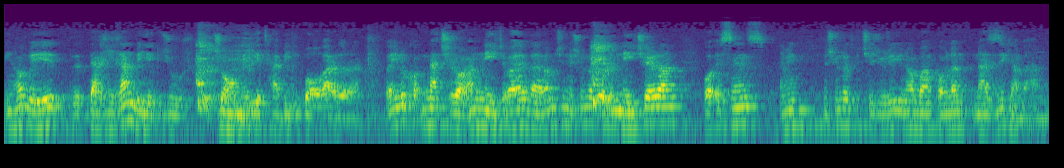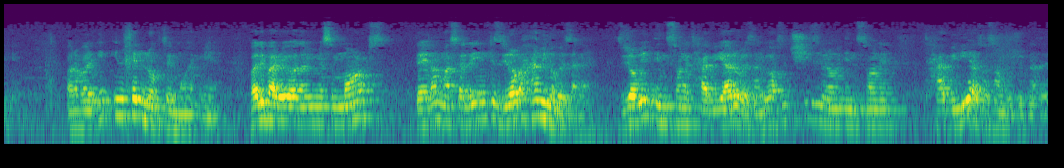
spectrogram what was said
اینها به دقیقا به یک جور جامعه طبیعی باور دارن. و این رو نچرال هم نیچر و در میشه نشون خود نیچر هم با اسنس همین نشون داد که چجوری اینا با هم کاملا نزدیک هم به هم دیگه. بنابراین این این خیلی نکته مهمیه. ولی برای آدمی مثل مارکس دقیقا مسئله اینه که زیرا به همینو بزنه. زیرا به این انسان طبیعی رو بزنه. اصلا چیزی به نام انسان طبیعی اساسا وجود نداره.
